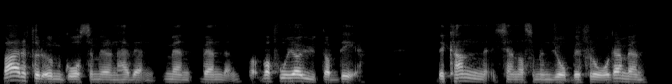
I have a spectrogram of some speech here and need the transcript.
Varför umgås jag med den här vännen? Vad får jag ut av det? Det kan kännas som en jobbig fråga men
